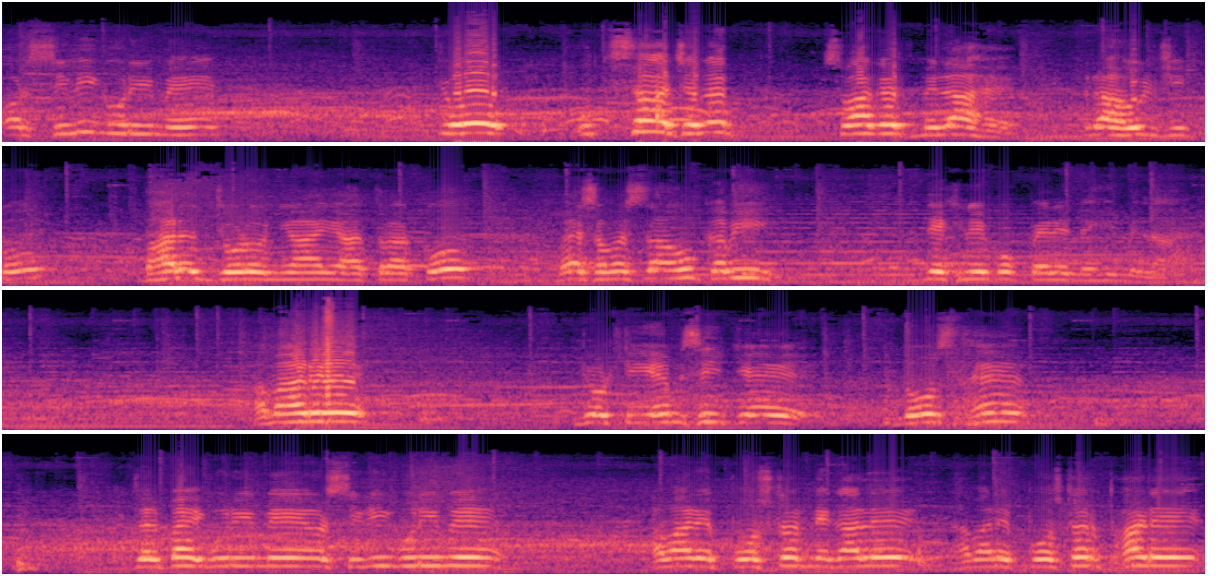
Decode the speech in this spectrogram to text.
और सिलीगुड़ी में जो उत्साहजनक स्वागत मिला है राहुल जी को भारत जोड़ो न्याय यात्रा को मैं समझता हूं कभी देखने को पहले नहीं मिला है हमारे जो टीएमसी के दोस्त हैं, जलपाईगुड़ी में और सिलीगुड़ी में। हमारे पोस्टर निकाले, हमारे पोस्टर फाड़े।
